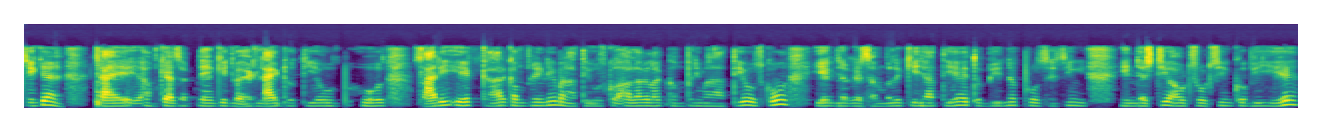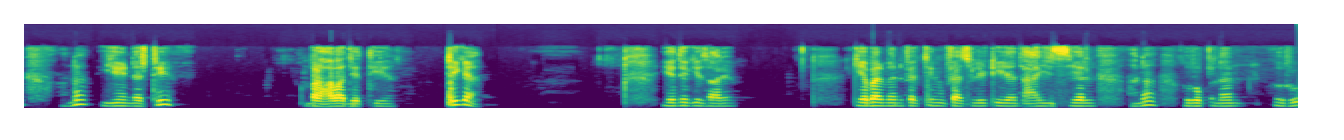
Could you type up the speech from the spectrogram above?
ठीक है? चाहे हम कह सकते हैं कि जो हेडलाइट होती है वो, वो सारी एक कार कंपनी नहीं बनाती उसको अलग अलग कंपनी बनाती है उसको एक जगह संबल की जाती है तो बिज़नेस प्रोसेसिंग इंडस्ट्री आउटसोर्सिंग को भी ये है ना ये इंडस्ट्री बढ़ावा देती है। ठीक है? ये देखिए सारे। केबल मैन्युफैक्चरिंग फैसिलिटी है आईसीएल है ना रूपनन रू,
